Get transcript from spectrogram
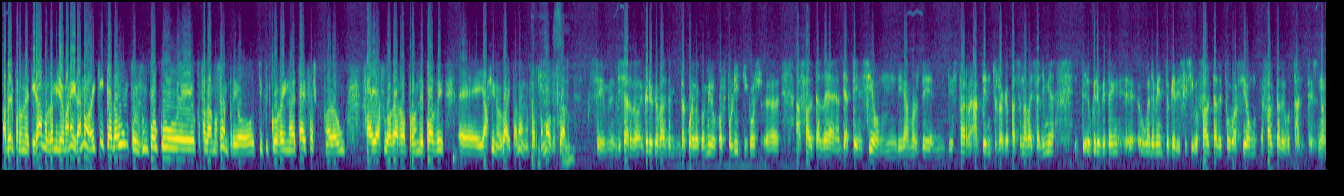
a ver por onde tiramos da mellor maneira, non, é que cada un, pois, un pouco eh, o que falamos sempre, o típico reino de taifas, cada un fai a súa guerra por onde pode, eh, e así nos vai tamén, en certo modo, claro. Sí sí, Lizardo, creo que vas de, de acordo comigo cos políticos eh, a falta de, de atención, digamos, de, de estar atentos ao que pasa na baixa limia, eu creo que ten eh, un elemento que é decisivo, falta de poboación, falta de votantes, non?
